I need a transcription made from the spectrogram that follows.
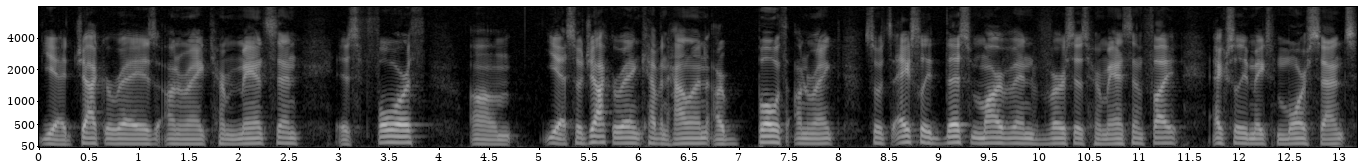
yeah, Jacare is unranked. Hermansson is fourth. Um, yeah, so Jacare and Kevin Holland are both unranked. So it's actually this Marvin versus Hermansson fight actually makes more sense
